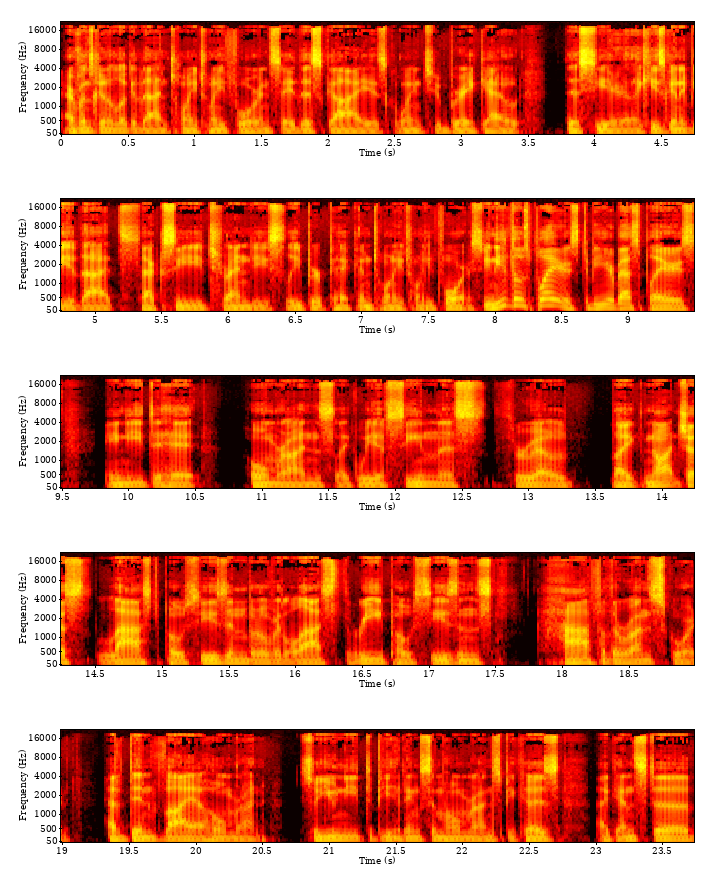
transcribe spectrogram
Everyone's going to look at that in 2024 and say this guy is going to break out this year. Like he's going to be that sexy, trendy sleeper pick in 2024. So you need those players to be your best players. you need to hit home runs. Like we have seen this throughout, like not just last postseason, but over the last three postseasons. Half of the runs scored have been via home run. So you need to be hitting some home runs because against a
